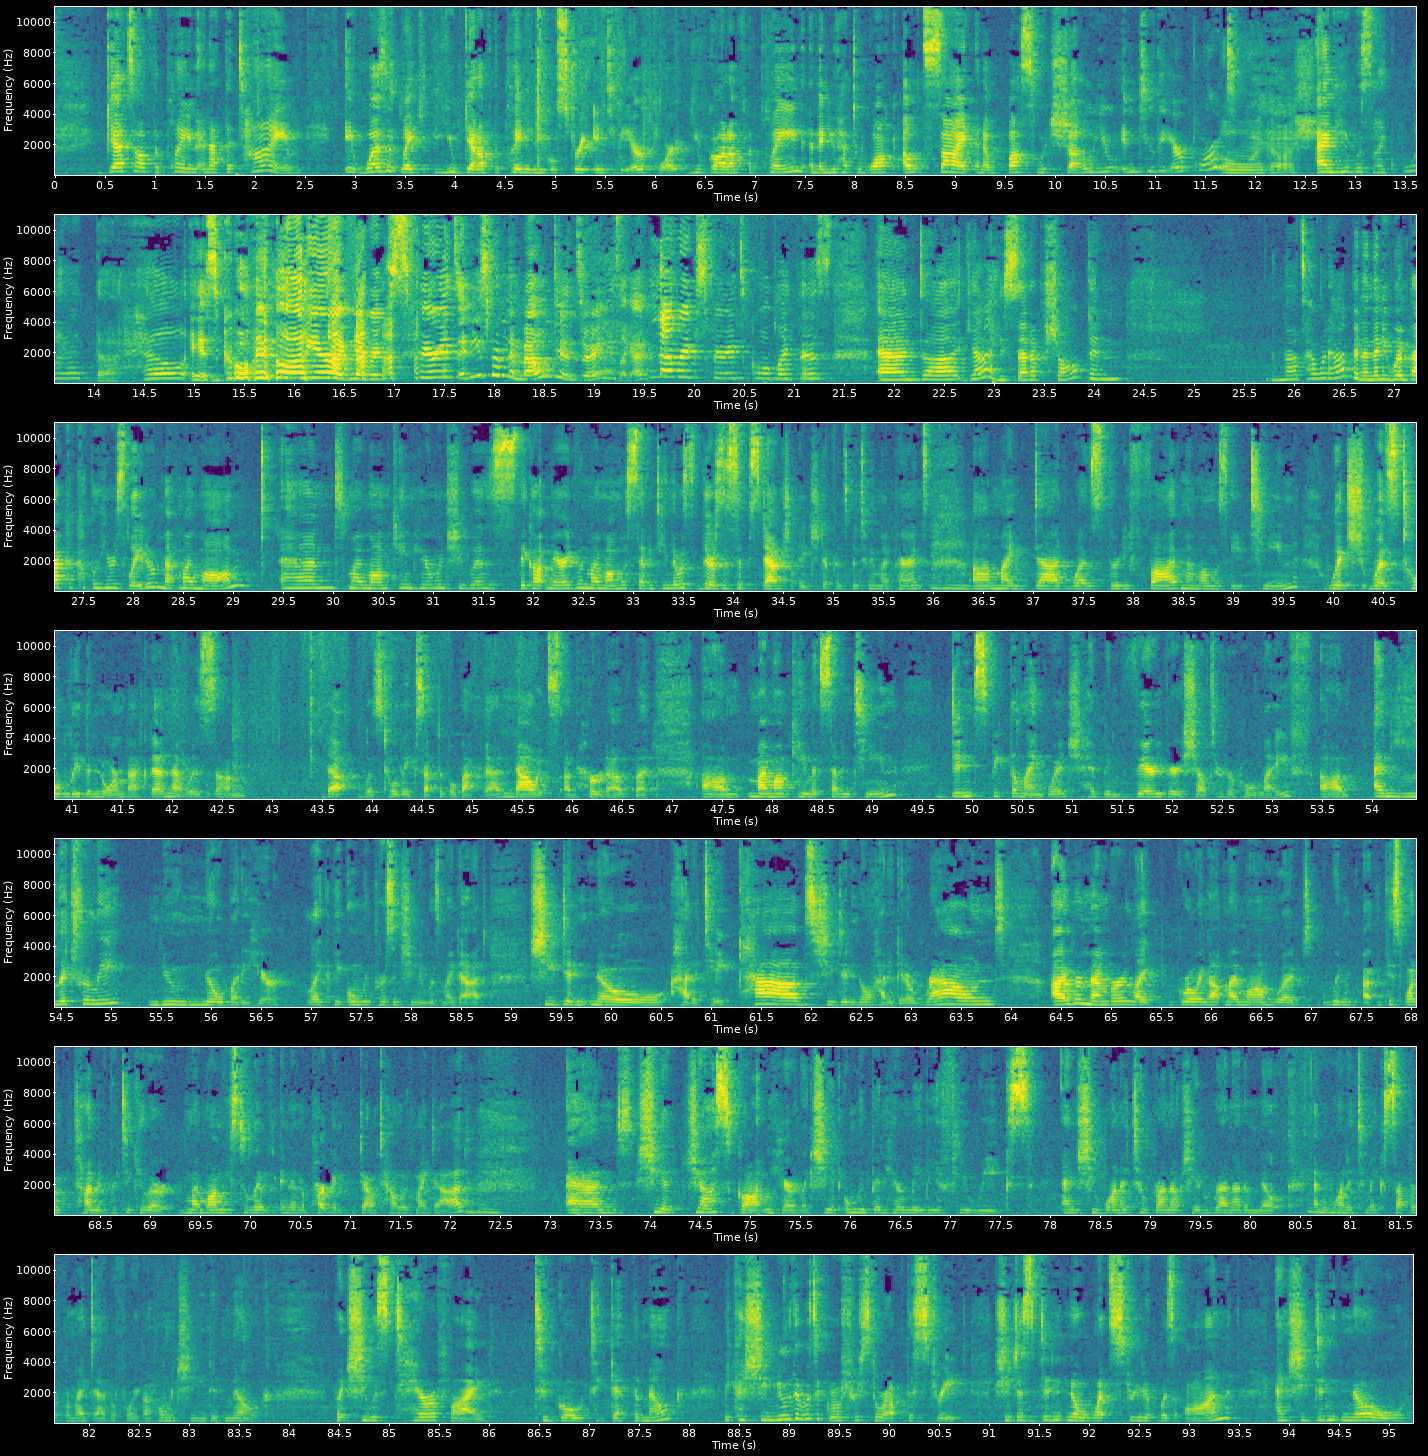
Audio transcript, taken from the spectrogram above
gets off the plane, and at the time, it wasn't like you get off the plane and you go straight into the airport. You got off the plane and then you had to walk outside, and a bus would shuttle you into the airport. Oh my gosh. And he was like, What the hell is going on here? I've never experienced, and he's from the mountains, right? He's like, I've never experienced cold like this. And uh, yeah, he set up shop, and, and that's how it happened. And then he went back a couple years later, met my mom. And my mom came here when she was. They got married when my mom was seventeen. There was there's a substantial age difference between my parents. Uh, my dad was thirty five. My mom was eighteen, which was totally the norm back then. That was um, that was totally acceptable back then. Now it's unheard of. But um, my mom came at 17, didn't speak the language, had been very, very sheltered her whole life, um, and literally knew nobody here. Like the only person she knew was my dad. She didn't know how to take cabs, she didn't know how to get around. I remember like growing up, my mom would, when uh, this one time in particular, my mom used to live in an apartment downtown with my dad. And she had just gotten here like she had only been here maybe a few weeks. And she wanted to run out she had run out of milk and wanted to make supper for my dad before he got home and she needed milk. But she was terrified to go to get the milk because she knew there was a grocery store up the street she just didn't know what street it was on and she didn't know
